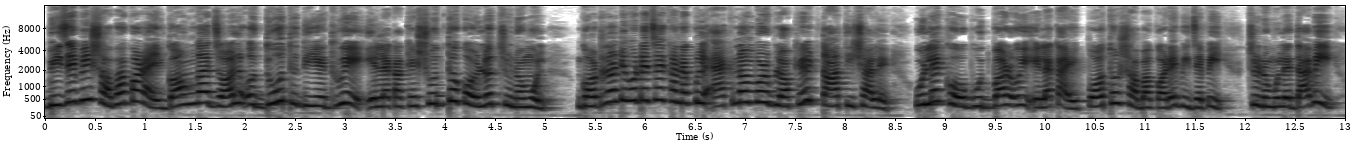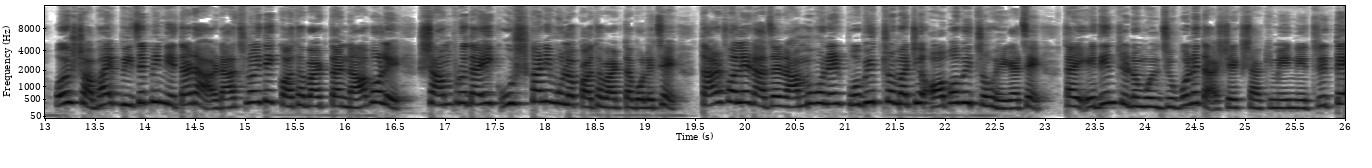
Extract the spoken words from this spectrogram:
বিজেপি সভা করায় গঙ্গা জল ও দুধ দিয়ে ধুয়ে এলাকাকে শুদ্ধ করল তৃণমূল। ঘটনাটি ঘটেছে খানাকুল এক নম্বর ব্লকের তাঁতিশালে। উল্লেখ্য, বুধবার ওই এলাকায় পথ সভা করে বিজেপি। তৃণমূলের দাবি, ওই সভায় বিজেপি নেতারা রাজনৈতিক কথাবার্তা না বলে সাম্প্রদায়িক উস্কানিমূলক কথাবার্তা বলেছে। তার ফলে রাজা রামমোহনের পবিত্র মাটি অপবিত্র হয়ে গেছে। তাই এদিন তৃণমূল যুবনেতা শেখ সাকিমের নেতৃত্বে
